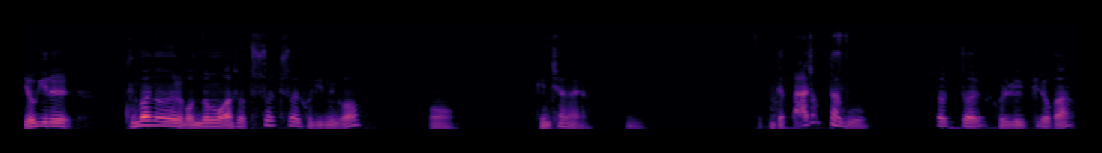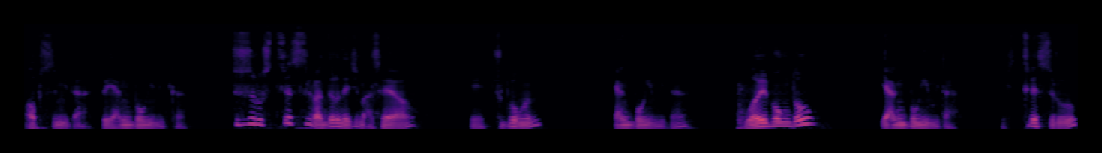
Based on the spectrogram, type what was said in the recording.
여기를 9만 원을 못 넘어가서 투덜투덜 거리는 거, 어, 괜찮아요. 음. 근데 빠졌다고 투덜투덜 거릴 필요가 없습니다. 그 양봉이니까. 스스로 스트레스를 만들어내지 마세요. 예, 주봉은 양봉입니다. 월봉도 양봉입니다. 스트레스로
